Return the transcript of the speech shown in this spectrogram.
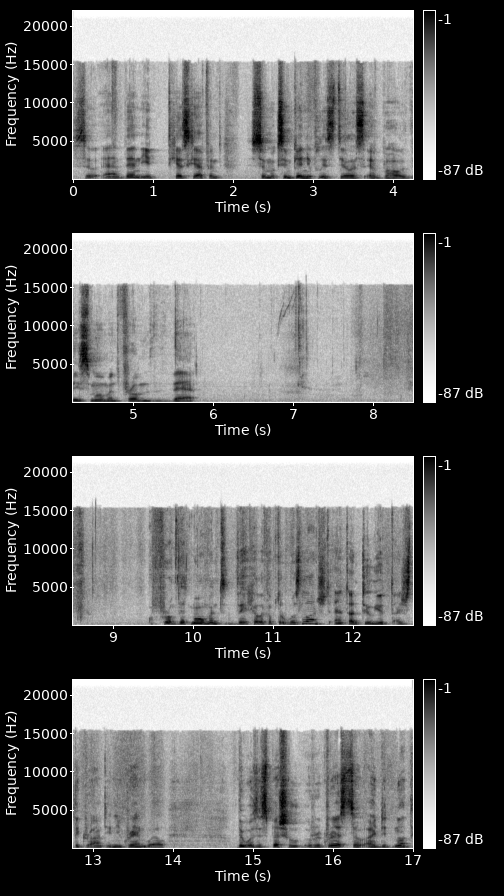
so and then it has happened. So maxim can you please tell us about this moment from the from that moment the helicopter was launched and until you touched the ground in ukraine? Well there was a special request so i did not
